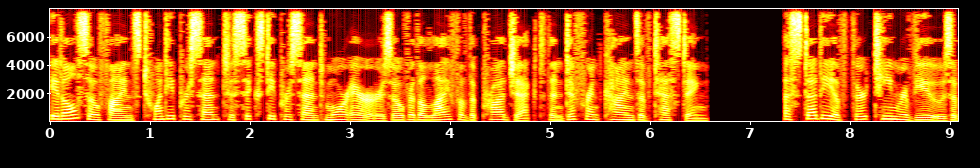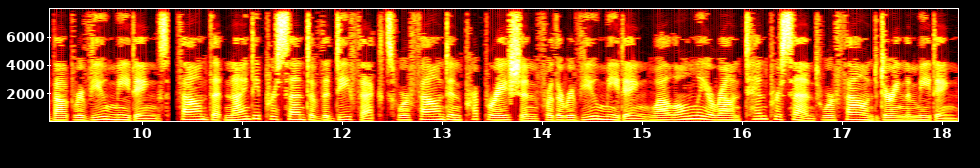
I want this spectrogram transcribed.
It also finds 20% to 60% more errors over the life of the project than different kinds of testing. A study of 13 reviews about review meetings, found that 90% of the defects were found in preparation for the review meeting while only around 10% were found during the meeting.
